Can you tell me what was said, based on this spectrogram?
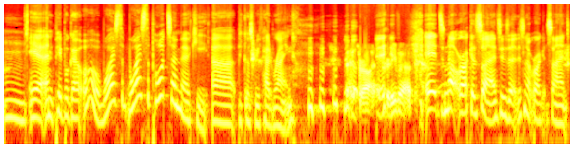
Mm, yeah, and people go, "Oh, why is the why is the port so murky?" Uh, because we've had rain. That's right, pretty much. It's not rocket science, is it? It's not rocket science.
